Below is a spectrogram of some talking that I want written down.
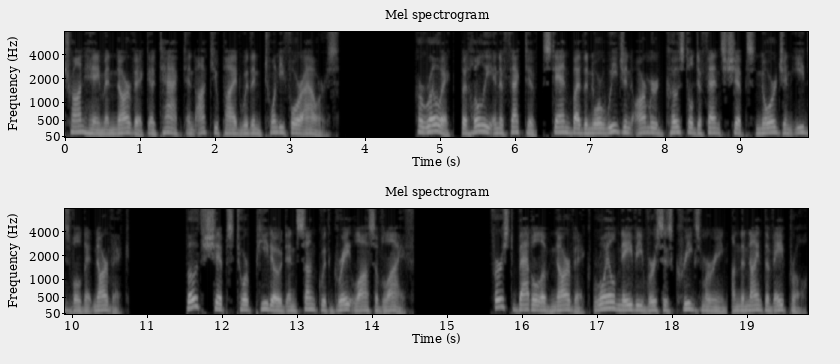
Trondheim and Narvik attacked and occupied within 24 hours. Heroic, but wholly ineffective, stand by the Norwegian armoured coastal defence ships Norge and Eidsvold at Narvik. Both ships torpedoed and sunk with great loss of life. First Battle of Narvik Royal Navy versus Kriegsmarine on 9 April.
